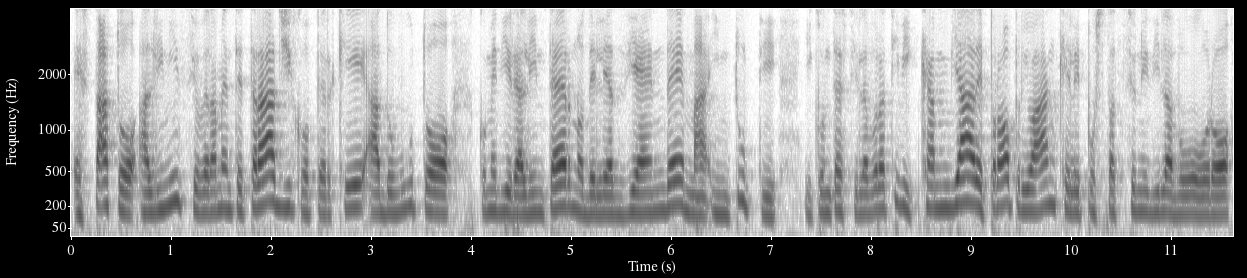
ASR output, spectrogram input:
è stato all'inizio veramente tragico perché ha dovuto, come dire, all'interno delle aziende, ma in tutti i contesti lavorativi, cambiare proprio anche le postazioni di lavoro,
